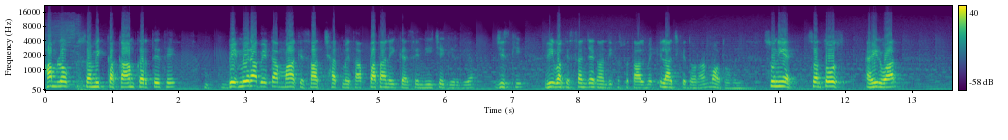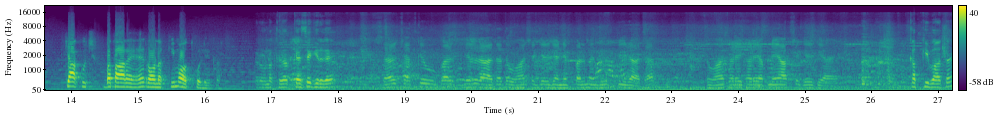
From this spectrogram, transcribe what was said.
हम लोग श्रमिक का काम करते थे। बे, मेरा बेटा माँ के साथ छत में था पता नहीं कैसे नीचे गिर गया जिसकी रीवा के संजय गांधी अस्पताल में इलाज के दौरान मौत हो गई। सुनिए संतोष अहिरवार क्या कुछ बता रहे हैं रौनक की मौत को लेकर? रौनक के साथ कैसे गिर गए? सर छत के ऊपर गिर रहा था तो वहाँ से गिर गया निप्पल में दूध पी रहा था तो वहाँ खड़े खड़े अपने आप से गिर गया है। कब की बात है?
